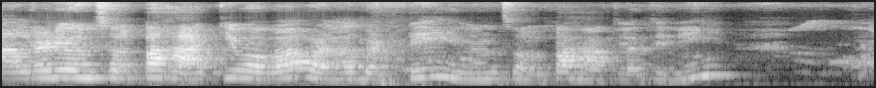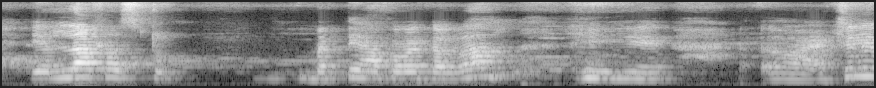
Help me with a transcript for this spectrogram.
ಆಲ್ರೆಡಿ ಒಂದು ಸ್ವಲ್ಪ ಹಾಕಿವವ, ಒಳಗೆ ಬಟ್ಟೆ, ಇನ್ನೊಂದು ಸ್ವಲ್ಪ ಹಾಕ್ಲತ್ತೀನಿ. ಎಲ್ಲ ಫಸ್ಟು ಬಟ್ಟೆ ಹಾಕೋಬೇಕಲ್ವಾ? ಹೀಗೆ ಆ್ಯಕ್ಚುಲಿ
